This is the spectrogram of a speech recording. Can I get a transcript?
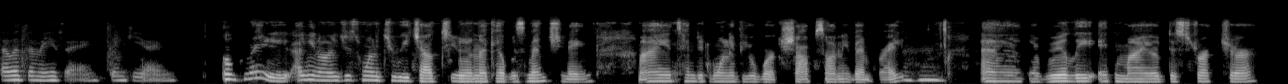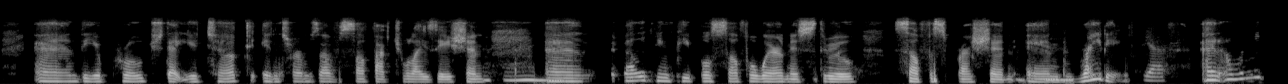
that was amazing. Thank you. Oh, great. I, you know, I just wanted to reach out to you. And like I was mentioning, I attended one of your workshops on Eventbrite. Mm-hmm. And I really admired the structure and the approach that you took in terms of self actualization mm-hmm. and developing people's self awareness through self expression mm-hmm. and writing. Yes. And I wanted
